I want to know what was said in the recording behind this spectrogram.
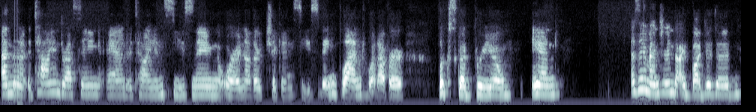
and the Italian dressing and Italian seasoning or another chicken seasoning blend, whatever looks good for you. And as I mentioned, I budgeted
